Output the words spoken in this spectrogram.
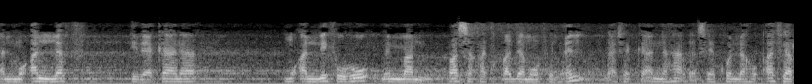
المؤلف إذا كان مؤلفه ممن رسخت قدمه في العلم لا شك أن هذا سيكون له أثر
